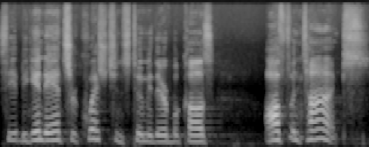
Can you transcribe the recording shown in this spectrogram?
See, it began to answer questions to me there because oftentimes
